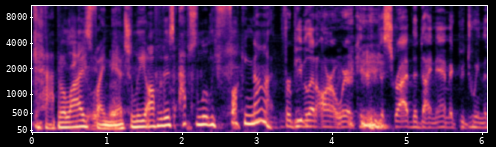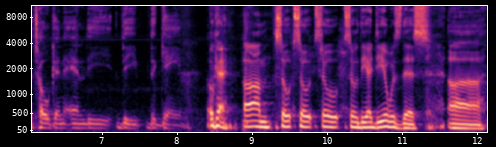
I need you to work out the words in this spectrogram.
capitalize financially off of this? Absolutely fucking not. For people that aren't aware, can you describe the dynamic between the token and the the the game? Okay. Um, so so so so the idea was this. Uh, yeah,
